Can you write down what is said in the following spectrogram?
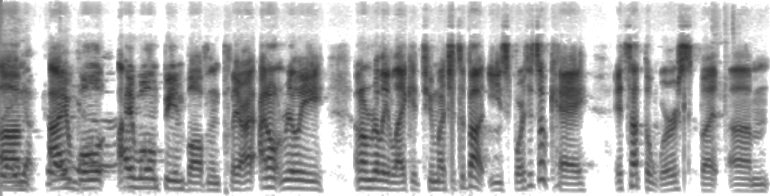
Um, I won't I won't be involved in Player. I, I don't really I don't really like it too much. It's about esports. It's okay. It's not the worst, but um,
